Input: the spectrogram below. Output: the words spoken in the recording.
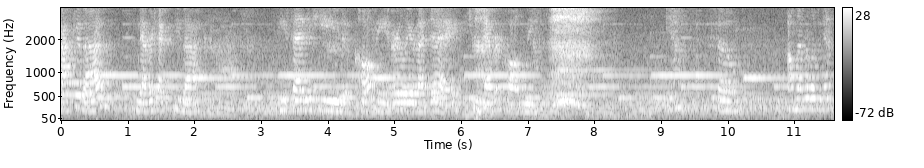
after that, never texted me back. He said he'd call me earlier that day. He never called me. Yeah, so I'll never love again.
